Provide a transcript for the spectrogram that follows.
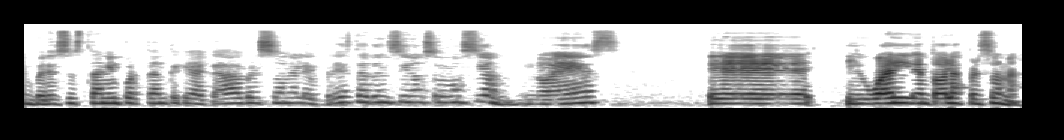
Y por eso es tan importante que a cada persona le preste atención a su emoción, no es eh, igual en todas las personas.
